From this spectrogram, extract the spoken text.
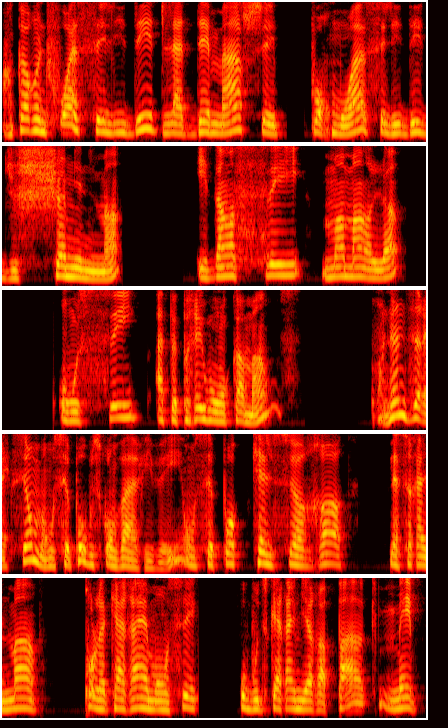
Encore une fois, c'est l'idée de la démarche et pour moi, c'est l'idée du cheminement. Et dans ces moments-là, on sait à peu près où on commence, on a une direction, mais on ne sait pas où est-ce qu'on va arriver. On ne sait pas quelle sera, naturellement, pour le carême, on sait qu'au bout du carême, il y aura Pâques, mais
